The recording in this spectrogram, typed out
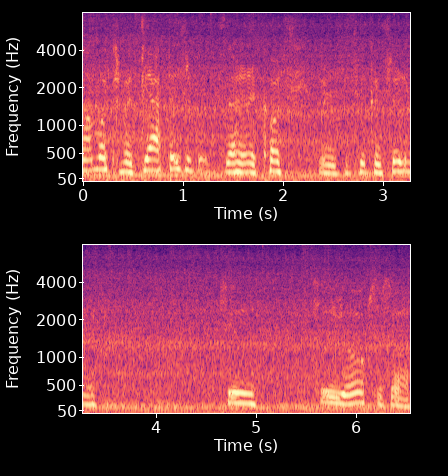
Not much of a gap, is it? It's not a cut when you consider it. Two, two yokes or so.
